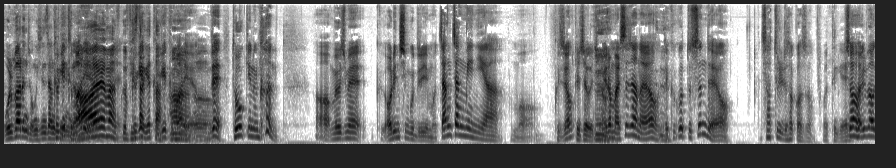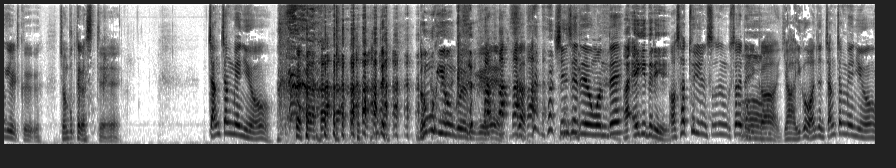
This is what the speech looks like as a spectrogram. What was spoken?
올바른 정신 상태인가? 그게 그 말이에요. 아, 예, 맞- 네. 그거 그게- 비슷하겠다. 그게 그 어. 말이에요. 어. 근데 더 웃기는 건, 어, 뭐 요즘에 그 어린 친구들이 뭐 짱짱맨이야, 뭐, 그죠? 그렇죠, 그렇죠. 뭐 이런 말 쓰잖아요. 근데 그것도 쓴대요. 사투리를 섞어서. 어떻게? 저 1박 2일 그 전북대 갔을 때 짱짱맨이요. 근데 너무 귀여운 거예요, 그게. 그러니까 신세대 용어인데 아, 애기들이 아, 사투리는 쓰, 써야 되니까 야, 이거 완전 짱짱맨이요.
